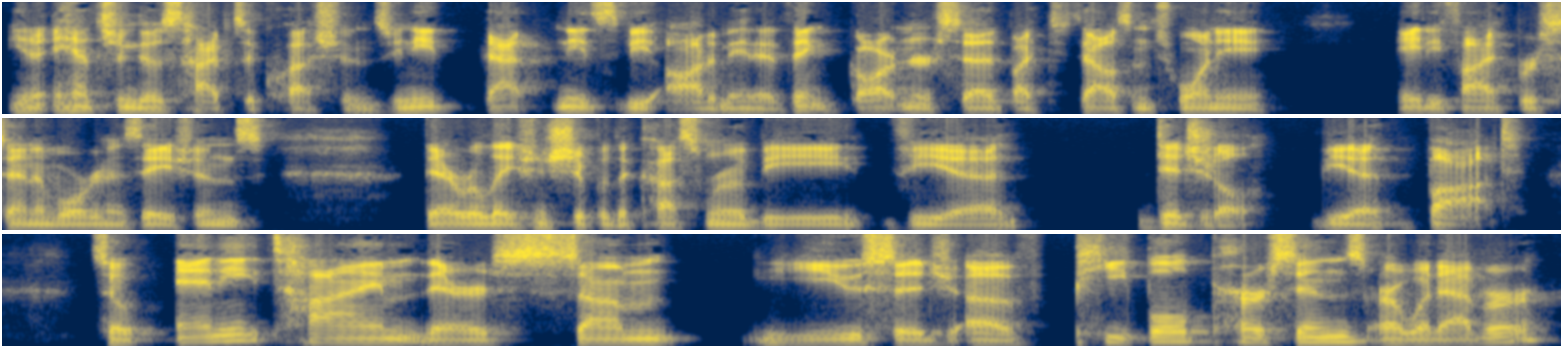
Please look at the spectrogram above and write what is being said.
you know, answering those types of questions. You need that needs to be automated. I think Gartner said by 2020, 85% of organizations, their relationship with the customer would be via digital, via bot. So anytime there's some usage of people, persons, or whatever,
